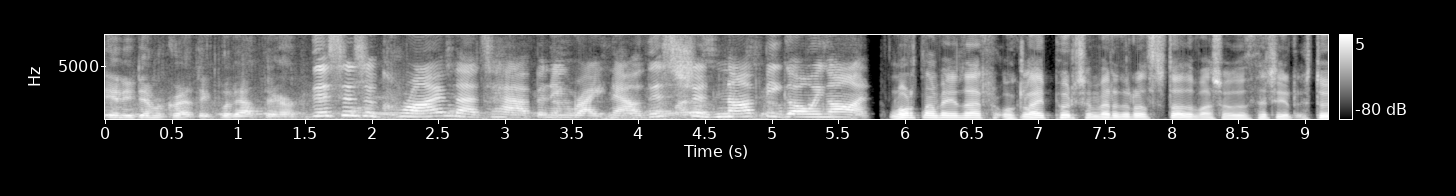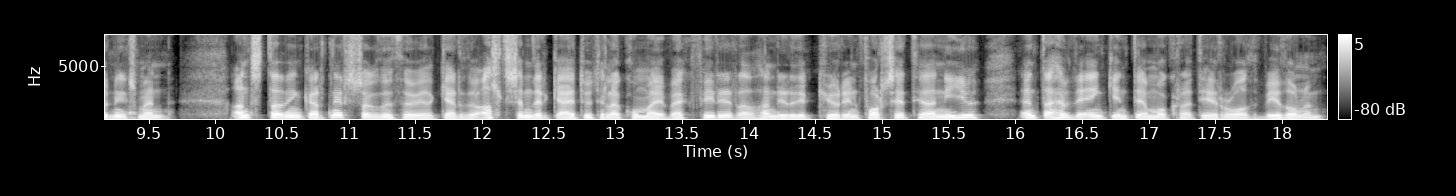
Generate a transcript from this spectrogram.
any Democrat they put out there. This is a crime that's happening right now. This should not be going on. Nortnaveiðar og glæpur sem verður að stöðva, sagðu þessir stöðningsmenn. Anstaðingarnir sagðu þau að gerðu allt sem þeir gætu til að koma í vekk fyrir að hann yrði kjörinn fórsettiða nýju en það hefði engin demokrati róð við honum.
